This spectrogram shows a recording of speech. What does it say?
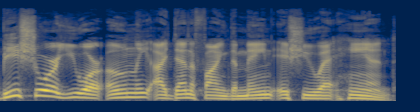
Be sure you are only identifying the main issue at hand.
